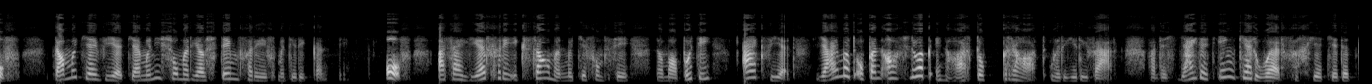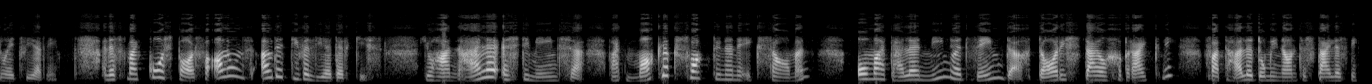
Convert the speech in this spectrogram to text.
Of dan moet jy weet, jy moenie sommer jou stem verhef met hierdie kind nie. Of as hy leer vir die eksamen, moet jy vir hom sê, nou maar boetie, ek weet, jy moet op en af loop en hardop praat oor hierdie werk, want as jy dit een keer hoor, vergeet jy dit nooit weer nie. En dit is vir my kosbaar vir al ons auditiewe leerdertjies. Johan, hulle is die mense wat maklik swak doen in 'n eksamen omdat hulle nie noodwendig daardie styl gebruik nie, wat hulle dominante styl is nie.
